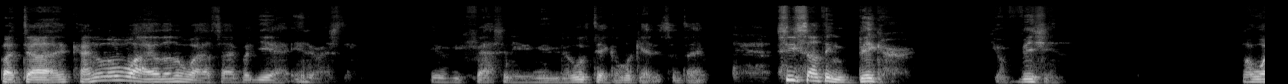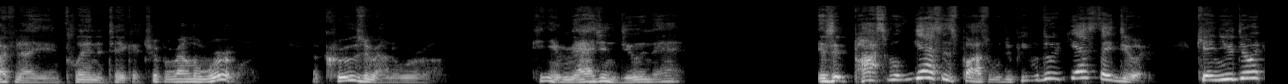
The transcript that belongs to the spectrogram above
But uh, kind of a little wild on the wild side, but yeah, interesting. It would be fascinating maybe to look, take a look at it sometime. See something bigger, your vision my wife and I plan to take a trip around the world, a cruise around the world. Can you imagine doing that? Is it possible? Yes, it's possible. Do people do it? Yes, they do it. Can you do it?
